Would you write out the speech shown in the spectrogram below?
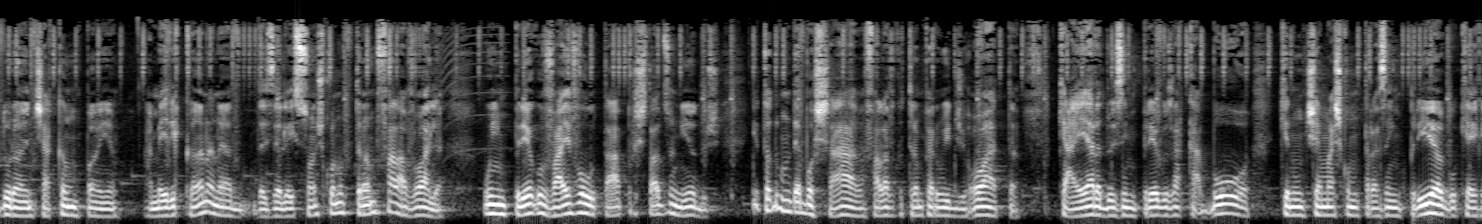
durante a campanha americana, né, das eleições, quando o Trump falava: olha, o emprego vai voltar para os Estados Unidos. E todo mundo debochava, falava que o Trump era um idiota, que a era dos empregos acabou, que não tinha mais como trazer emprego, que a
